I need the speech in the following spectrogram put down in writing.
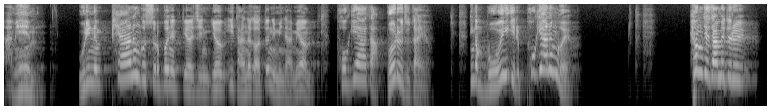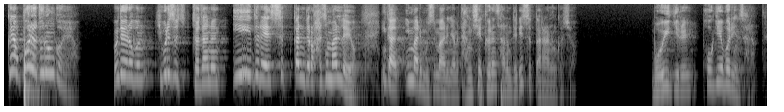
아멘. 우리는 패하는 것으로 번역되어진 여- 이 단어가 어떤 의미냐면 포기하다, 버려두다예요. 그러니까 모이기를 포기하는 거예요. 형제 자매들을 그냥 버려두는 거예요. 그런데 여러분 히브리서 저자는 이들의 습관대로 하지 말래요. 그러니까 이 말이 무슨 말이냐면 당시에 그런 사람들이 있었다라는 거죠. 모이기를 포기해버린 사람들.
